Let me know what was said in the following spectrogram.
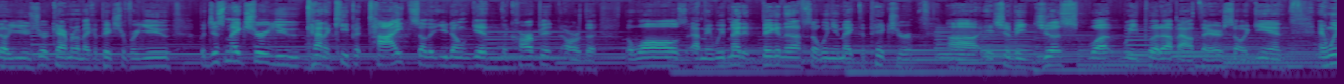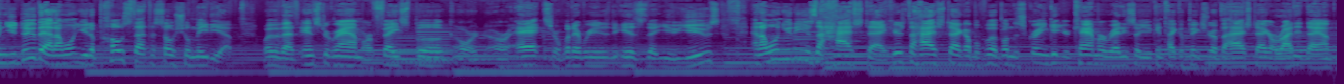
They'll use your camera to make a picture for you. But just make sure you kind of keep it tight so that you don't get the carpet or the, the walls. I mean, we've made it big enough so when you make the picture, uh, it should be just what we put up out there. So, again, and when you do that, I want you to post that to social media, whether that's Instagram or Facebook or, or X or whatever it is that you use. And I want you to use the hashtag. Here's the hashtag going to put up on the screen. Get your camera ready so you can take a picture of the hashtag or write it down.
